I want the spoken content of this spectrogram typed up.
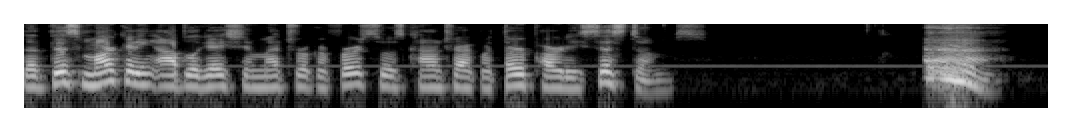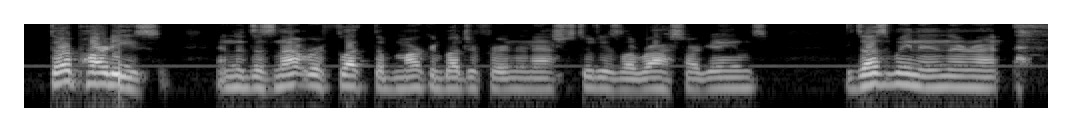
That this marketing obligation metric refers to his contract with third party systems. third parties, and it does not reflect the market budget for international studios like Rockstar Games. It does mean the internet.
